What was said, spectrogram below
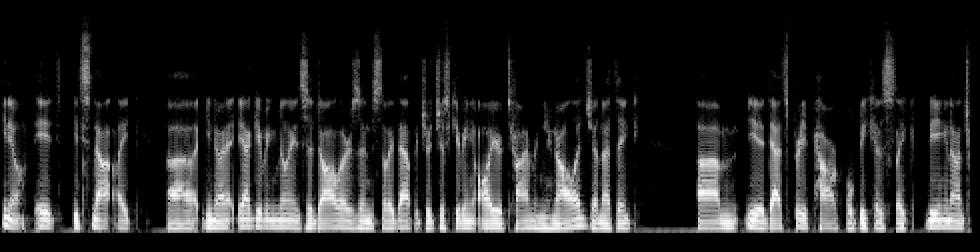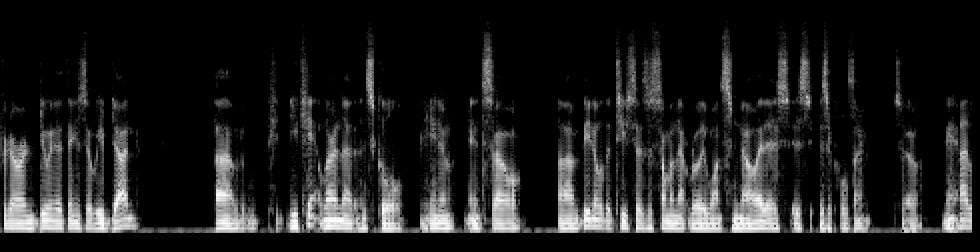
you know it it's not like uh, you know yeah giving millions of dollars and stuff like that, but you're just giving all your time and your knowledge, and I think um, yeah that's pretty powerful because like being an entrepreneur and doing the things that we've done, um, you can't learn that in school, you know, and so um, being able to teach this to someone that really wants to know it is is, is a cool thing. So yeah, I,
